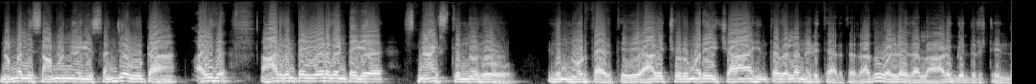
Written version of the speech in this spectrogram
ನಮ್ಮಲ್ಲಿ ಸಾಮಾನ್ಯವಾಗಿ ಸಂಜೆ ಊಟ ಐದು, ಆರು ಗಂಟೆ, ಏಳು ಗಂಟೆಗೆ ಸ್ನ್ಯಾಕ್ಸ್ ತಿನ್ನೋದು. ಇದನ್ನು ನೋಡ್ತಾ ಇರ್ತೀವಿ. ಆಗ ಚುರುಮರಿ, ಚಹಾ ಇಂಥವೆಲ್ಲ ನಡೀತಾ ಇರ್ತದೆ. ಅದು ಒಳ್ಳೆಯದಲ್ಲ ಆರೋಗ್ಯ ದೃಷ್ಟಿಯಿಂದ.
